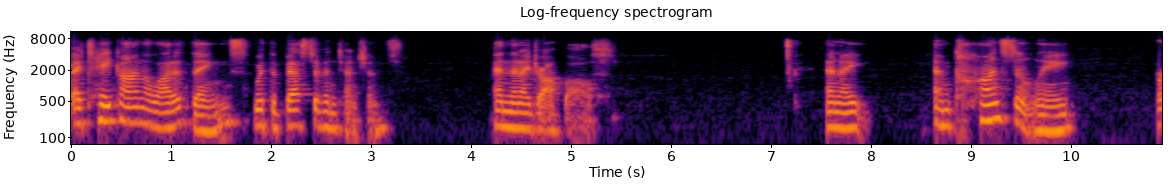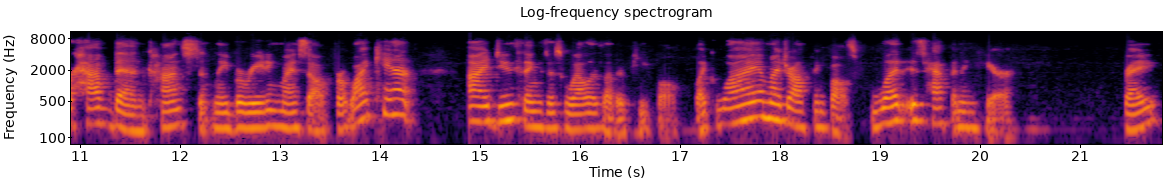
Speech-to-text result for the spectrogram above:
I take on a lot of things with the best of intentions and then I drop balls. And I am constantly, or have been constantly berating myself for why can't I do things as well as other people? Like, why am I dropping balls? What is happening here? Right?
